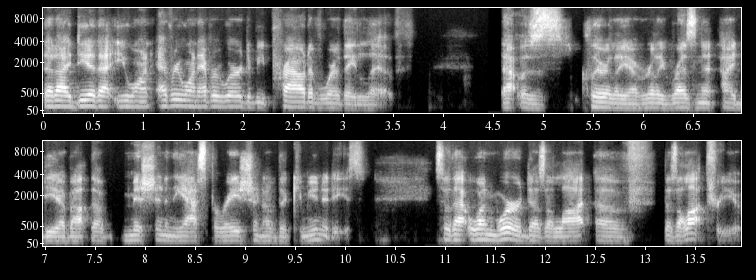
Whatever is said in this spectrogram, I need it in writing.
that idea that you want everyone everywhere to be proud of where they live. That was clearly a really resonant idea about the mission and the aspiration of the communities. So that one word does a lot of does a lot for you.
